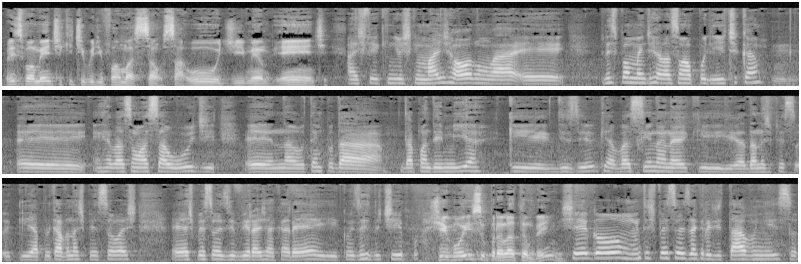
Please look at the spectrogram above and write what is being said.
Principalmente que tipo de informação? Saúde, meio ambiente? As fake news que mais rolam lá é principalmente em relação à política, hum. é, em relação à saúde, é, no tempo da, da pandemia, que dizia que a vacina, né, que, nas pessoas, que aplicava nas pessoas, é, as pessoas iam virar jacaré e coisas do tipo. Chegou isso para lá também? Chegou, muitas pessoas acreditavam nisso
